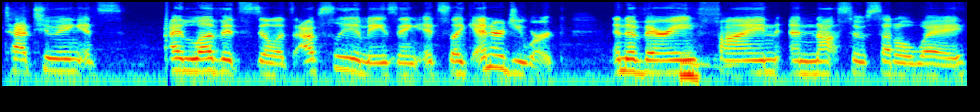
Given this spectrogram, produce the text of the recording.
tattooing. It's I love it still. It's absolutely amazing. It's like energy work in a very Mhm. fine and not so subtle way.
